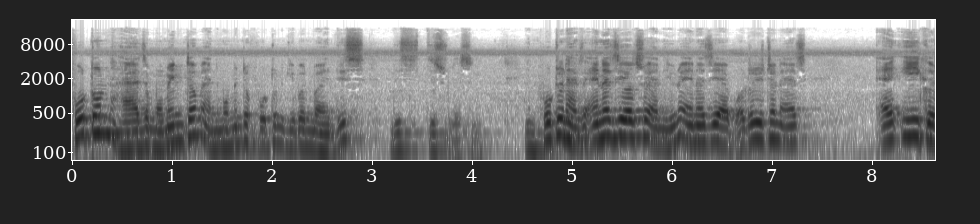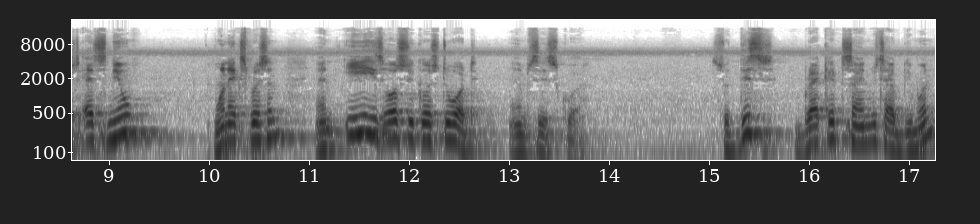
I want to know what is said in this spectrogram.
photon has a momentum and momentum of photon given by this this this relation. And photon has energy also and you know energy i have already written as e equals h nu one expression and e is also equals to what? Mc square. So this bracket sign which i have given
